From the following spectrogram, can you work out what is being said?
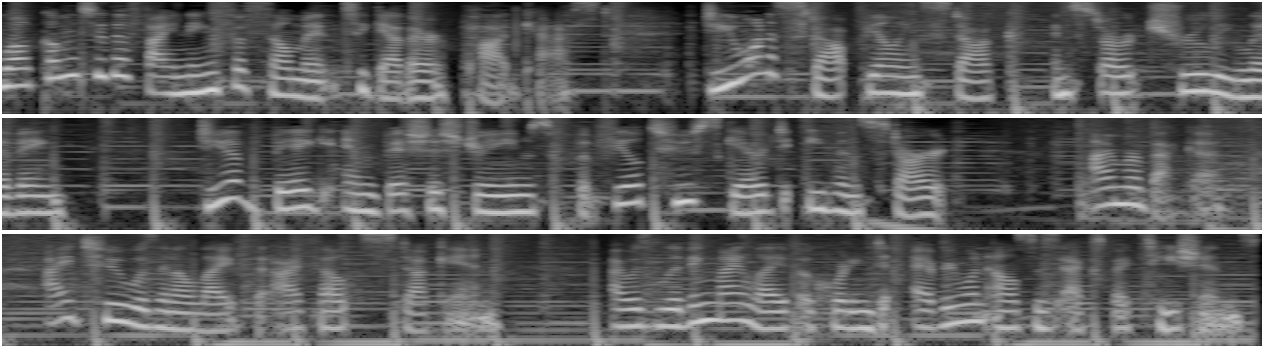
Welcome to the Finding Fulfillment Together podcast. Do you want to stop feeling stuck and start truly living? Do you have big, ambitious dreams but feel too scared to even start? I'm Rebecca. I too was in a life that I felt stuck in. I was living my life according to everyone else's expectations,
